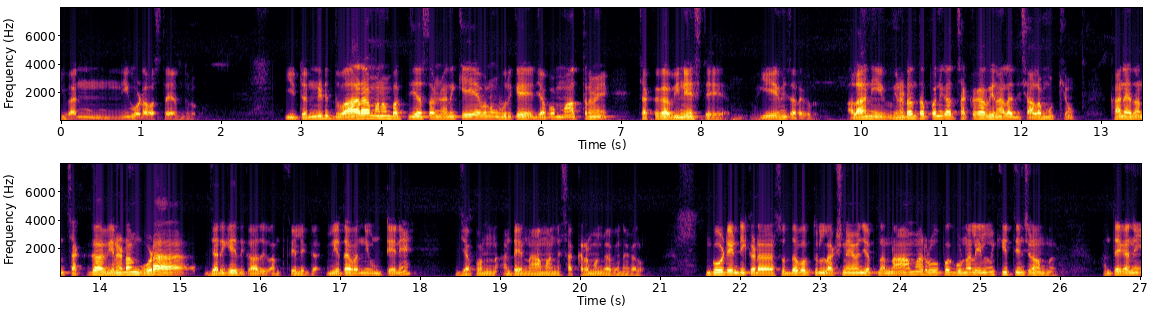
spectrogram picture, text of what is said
ఇవన్నీ కూడా వస్తాయి అందులో. వీటన్నిటి ద్వారా మనం భక్తి చేస్తాం కానీ కేవలం ఊరికే జపం మాత్రమే చక్కగా వినేస్తే ఏమి జరగదు. అలా అని వినడం తప్పని కాదు చక్కగా వినాలి. అది చాలా ముఖ్యం. కానీ అదంత చక్కగా వినడం కూడా జరిగేది కాదు అంత తేలిగ్గా. మిగతావన్నీ ఉంటేనే జపం అంటే నామాన్ని సక్రమంగా వినగలం. ఇంకోటి ఏంటి ఇక్కడ శుద్ధ భక్తుల లక్షణం ఏమని చెప్తున్నారు? నామ రూప గుణలీలను కీర్తించడం అన్నారు. అంతేగాని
